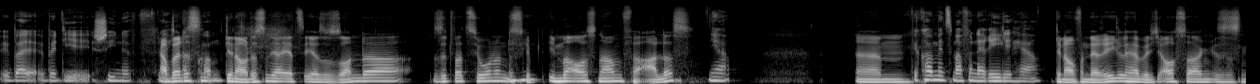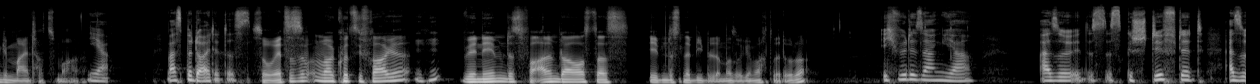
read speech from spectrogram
über, über die Schiene Aber das sind, genau, das sind ja jetzt eher so Sondersituationen. Mhm. Es gibt immer Ausnahmen für alles. Ja, Ähm, wir kommen jetzt mal von der Regel her. genau, von der Regel her würde ich auch sagen, ist es ein Gemeinschaftsmahl. Ja. Was bedeutet das? So, jetzt ist mal kurz die Frage. Mhm. Wir nehmen das vor allem daraus, dass eben das in der Bibel immer so gemacht wird, oder? Ich würde sagen, ja. Also es ist gestiftet, also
